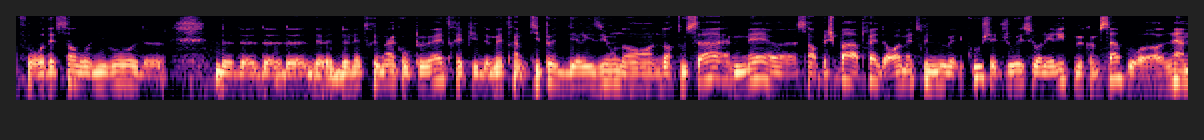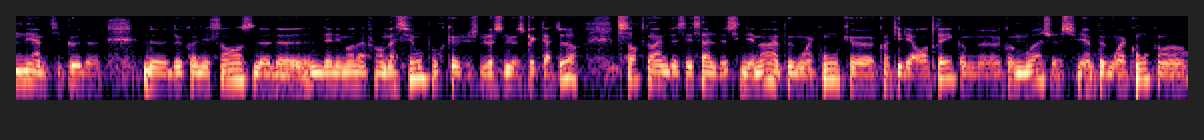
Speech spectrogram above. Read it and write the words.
faut redescendre au niveau de, de, de, de l'être humain qu'on peut être, et puis de mettre un petit peu de dérision dans, dans tout ça. Mais euh, ça n'empêche pas après de remettre une nouvelle couche et de jouer sur les rythmes comme ça pour réamener un petit peu de, de, connaissances, d'éléments d'information pour que le, le, spectateur sorte quand même de ces salles de cinéma un peu moins con que quand il est rentré, comme, euh, comme moi, je suis un peu moins con quand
